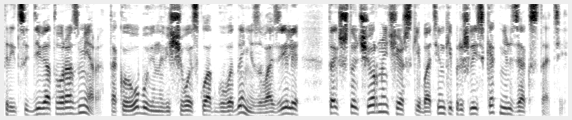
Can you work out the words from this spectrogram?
39-го размера, такой обуви на вещевой склад ГУВД не завозили, так что черные чешские ботинки пришлись как нельзя кстати.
